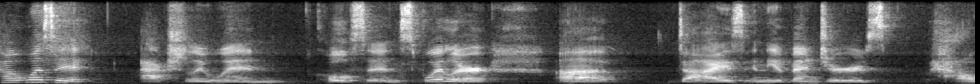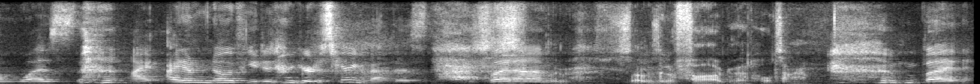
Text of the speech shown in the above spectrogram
How was it actually when Coulson, spoiler, uh, dies in the Avengers? How was I? I don't know if you did. You're just hearing about this, but um, So I was in a fog that whole time. but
